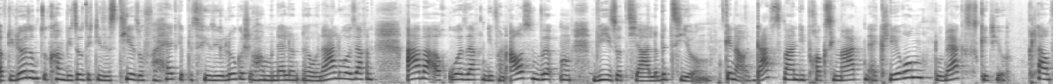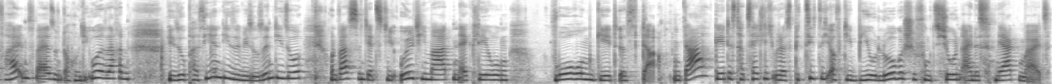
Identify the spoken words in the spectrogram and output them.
auf die Lösung zu kommen, wieso sich dieses Tier so verhält, gibt es physiologische, hormonelle und neuronale Ursachen, aber auch Ursachen, die von außen wirken, wie soziale Beziehungen. Genau, das waren die proximaten Erklärungen. Du merkst, es geht hier klar um Verhaltensweise und auch um die Ursachen. Wieso passieren diese? Wieso sind die so? Und was sind jetzt die ultimaten Erklärungen Worum geht es da? Und da geht es tatsächlich oder es bezieht sich auf die biologische Funktion eines Merkmals.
